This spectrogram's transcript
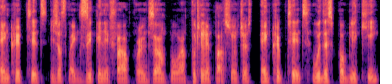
encrypt it. It's just like zipping a file, for example, or putting a password, just encrypt it with this public key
